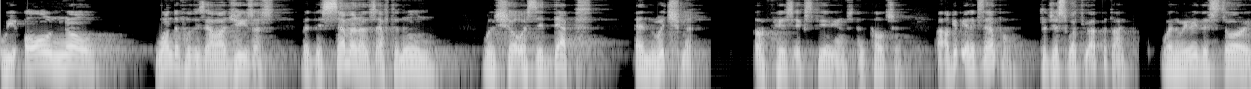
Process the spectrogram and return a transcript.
We all know wonderful things about Jesus, but the seminar this afternoon will show us the depth, and enrichment of his experience and culture. I'll give you an example to just whet your appetite. When we read the story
